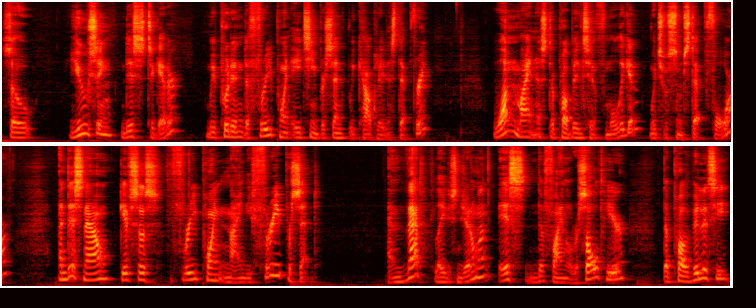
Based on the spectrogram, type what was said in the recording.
So using this together, we put in the 3.18% we calculated in step 3, 1 minus the probability of mulligan, which was from step 4, and this now gives us 3.93%. And that, ladies and gentlemen, is the final result here. The probability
